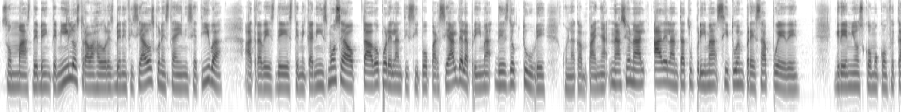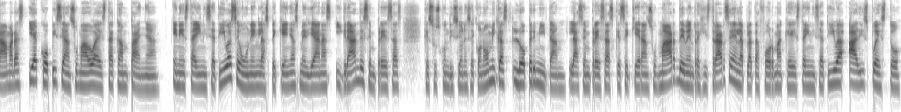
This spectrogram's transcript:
Son más de 20.000 los trabajadores beneficiados con esta iniciativa. A través de este mecanismo se ha optado por el anticipo parcial de la prima desde octubre, con la campaña nacional Adelanta tu prima si tu empresa puede. Gremios como Confecámaras y Acopi se han sumado a esta campaña. En esta iniciativa se unen las pequeñas, medianas y grandes empresas que sus condiciones económicas lo permitan. Las empresas que se quieran sumar deben registrarse en la plataforma que esta iniciativa ha dispuesto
